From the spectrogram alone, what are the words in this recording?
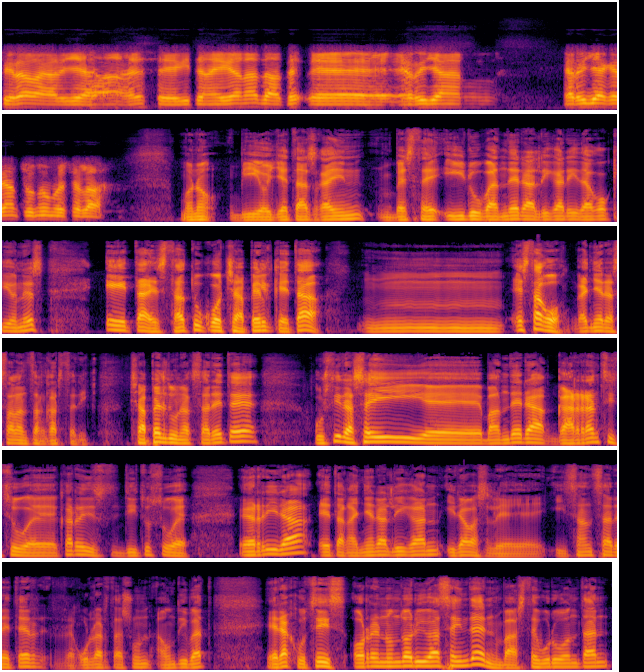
zirrara garia, ez, egiten nahi gana, eta e, herrian, herriak erantzun duen bezala. Bueno, bi hoietaz gain, beste hiru bandera ligari dagokionez, eta estatuko txapelketa. Mm, ez dago, gainera ez talantzan jartzerik. Txapeldunak zarete, Guztira, zei e, bandera garrantzitzu ekarri dituzue herrira eta gainera ligan irabazle izan zareter regulartasun handi bat erakutziz. Horren ondorioa zein den, ba, azte buru hontan,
